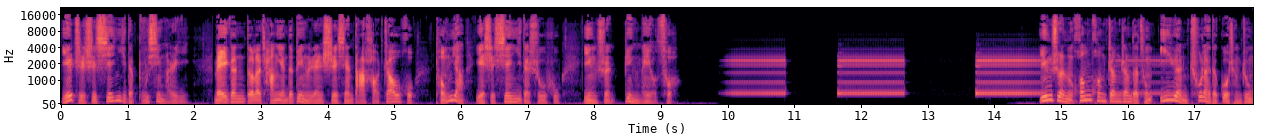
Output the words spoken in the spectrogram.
也只是先义的不幸而已。没跟得了肠炎的病人事先打好招呼，同样也是先义的疏忽。英顺并没有错。英顺慌慌张张的从医院出来的过程中，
